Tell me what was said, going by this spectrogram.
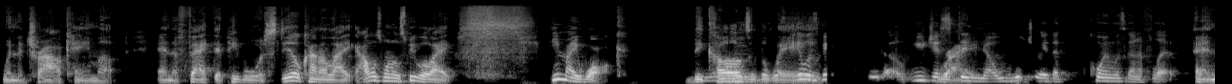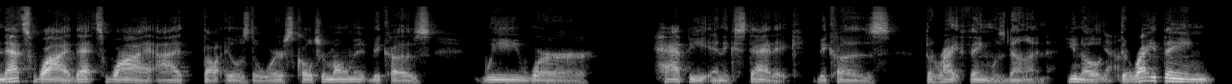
when the trial came up, and the fact that people were still kind of like, I was one of those people like, he might walk because mm-hmm. of the way it was. Very, you just right. didn't know which way the coin was going to flip, and that's why that's why I thought it was the worst culture moment because we were happy and ecstatic because the right thing was done. You know, yeah. the right thing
